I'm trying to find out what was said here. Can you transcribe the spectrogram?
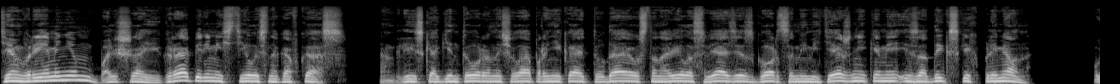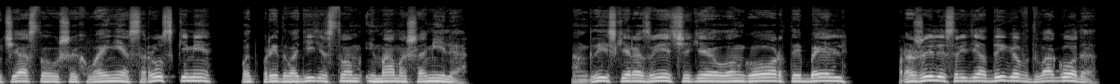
Тем временем большая игра переместилась на Кавказ. Английская агентура начала проникать туда и установила связи с горцами-мятежниками из адыгских племен, участвовавших в войне с русскими под предводительством имама Шамиля. Английские разведчики Лонгуорт и Бель прожили среди адыгов два года,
